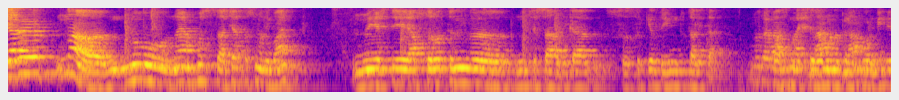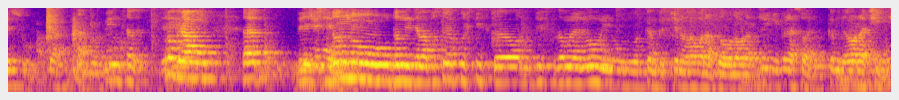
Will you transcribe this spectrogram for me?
Iar, na, nu, noi am pus această sumă de bani, nu este absolut în, uh, necesar, adică să se cheltuie în totalitate. Nu, dar Poate să mai și n-am, rămână n-am, pe- n-am vorbit de sumă. Da, da, Am vorbit înțeleg. de- Programul, uh, de deci generice. domnul, domnul de la Băsăiucu știți că zis că domnule, nu urcăm pe scenă la ora 2, la ora 3, că e prea soare, urcăm de la ora 5.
